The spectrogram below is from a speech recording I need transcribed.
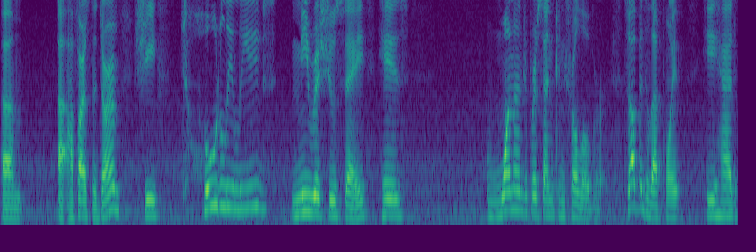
um, uh, Hafaras Nadarim, she totally leaves Mirishuse, his 100% control over her. So, up until that point, he had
